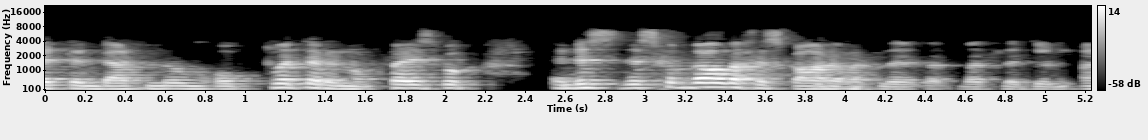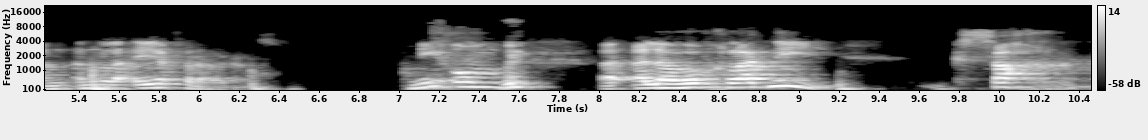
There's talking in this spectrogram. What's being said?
dit en dat noem op Twitter en op Facebook en dis dis geweldige skade wat hulle wat, wat hulle doen aan aan hulle eie verhoudings. Nie om uh, hulle hoef glad nie sag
